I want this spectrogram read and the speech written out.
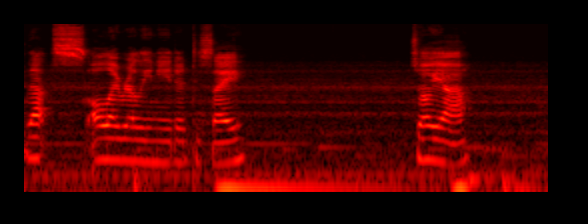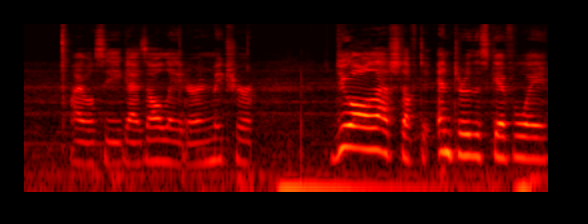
that's all I really needed to say. So yeah, I will see you guys all later and make sure to do all that stuff to enter this giveaway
